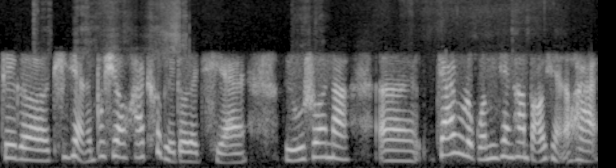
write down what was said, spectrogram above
这个体检呢不需要花特别多的钱，比如说呢，呃，加入了国民健康保险的话。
